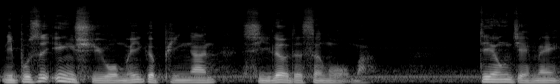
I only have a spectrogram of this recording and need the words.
你不是允许我们一个平安喜乐的生活吗？弟兄姐妹，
